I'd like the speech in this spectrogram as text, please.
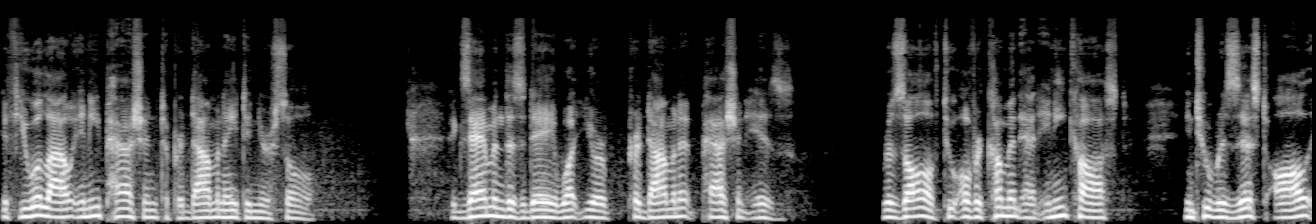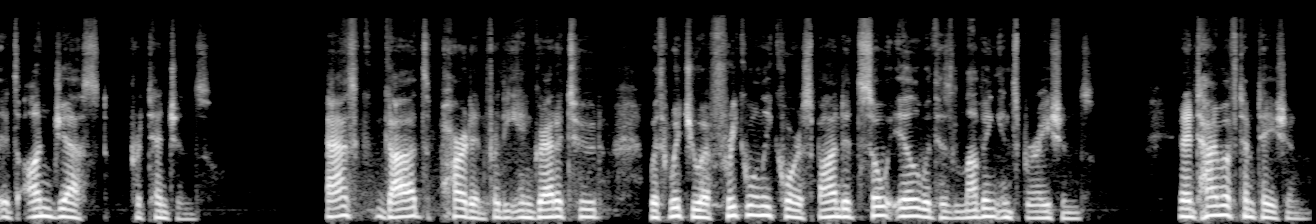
if you allow any passion to predominate in your soul. Examine this day what your predominant passion is. Resolve to overcome it at any cost and to resist all its unjust pretensions. Ask God's pardon for the ingratitude with which you have frequently corresponded so ill with his loving inspirations. And in time of temptation,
